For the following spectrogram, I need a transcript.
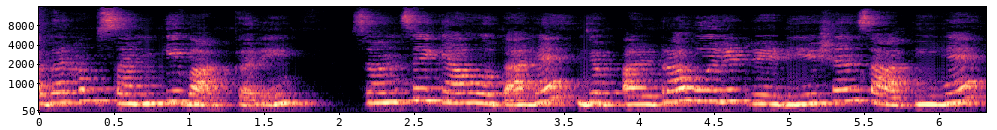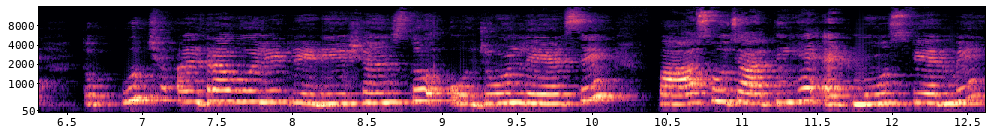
अगर हम सन की बात करें सन से क्या होता है? जब अल्ट्रावायलेट रेडिएशन आती हैं तो कुछ अल्ट्रावायलेट रेडिएशन तो ओजोन लेयर से पास हो जाती है एटमोस्फेयर में,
